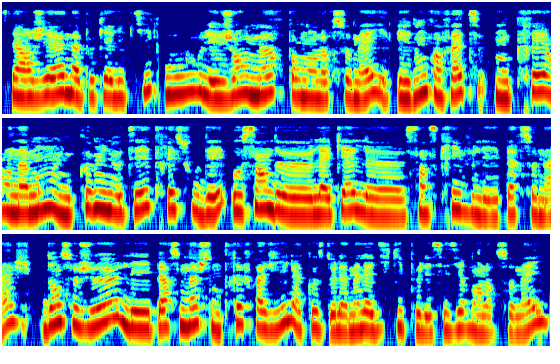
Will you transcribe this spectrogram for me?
C'est un GN apocalyptique où les gens meurent pendant leur sommeil et donc en fait on crée en amont une communauté très soudée au sein de laquelle s'inscrivent les personnages. Dans ce jeu, les personnages sont très fragiles à cause de la maladie qui peut les saisir dans leur sommeil.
